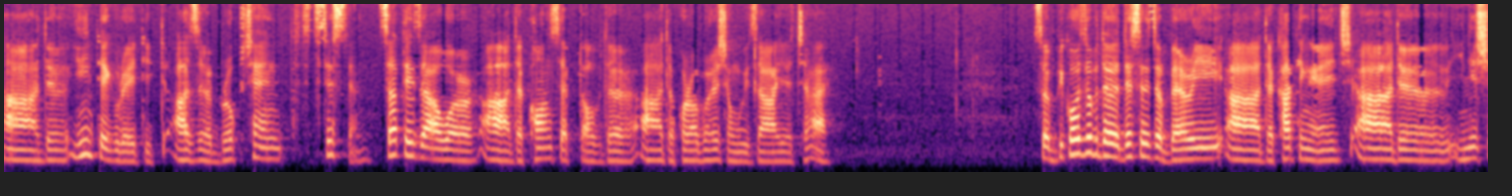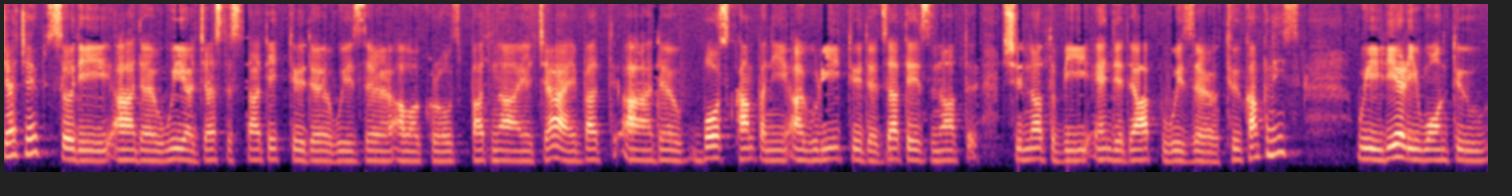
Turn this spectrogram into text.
uh, the integrated as a blockchain system. That is our uh, the concept of the, the collaboration with IHI. So because of the, this is a very uh, the cutting edge uh, the initiative. So the, uh, the we are just started to the with uh, our close partner IHI, but uh, the both company agreed to the that is not should not be ended up with uh, two companies. We really want to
